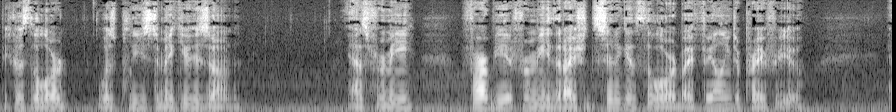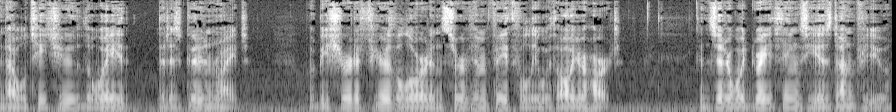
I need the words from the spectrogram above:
because the Lord was pleased to make you his own. As for me, far be it from me that I should sin against the Lord by failing to pray for you, and I will teach you the way that is good and right. But be sure to fear the Lord and serve him faithfully with all your heart. Consider what great things he has done for you.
